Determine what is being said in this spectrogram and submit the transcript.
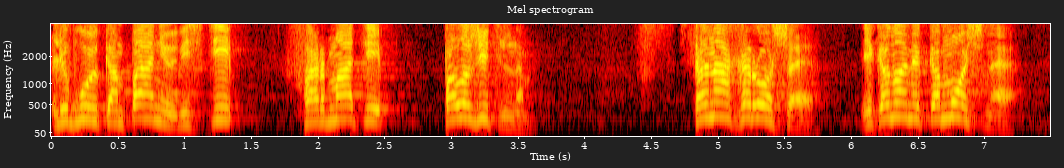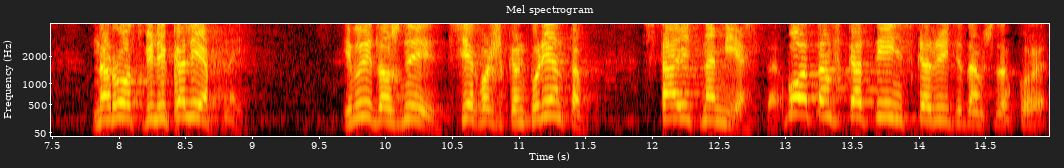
любую кампанию вести в формате положительном. Страна хорошая, экономика мощная, народ великолепный. И вы должны всех ваших конкурентов ставить на место. Вот там в Катынь, скажите там, что такое.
